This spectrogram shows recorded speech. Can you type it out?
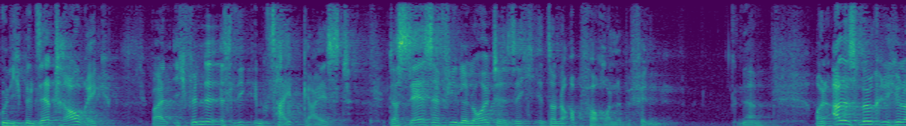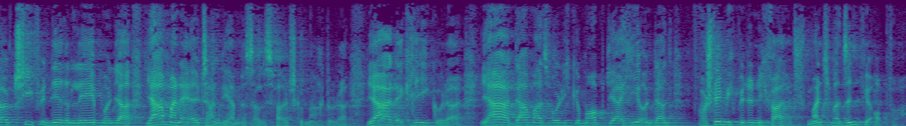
Und ich bin sehr traurig, weil ich finde, es liegt im Zeitgeist, dass sehr, sehr viele Leute sich in so einer Opferrolle befinden. Und alles Mögliche läuft schief in deren Leben und ja, ja, meine Eltern, die haben das alles falsch gemacht oder ja, der Krieg oder ja, damals wurde ich gemobbt, ja, hier und dann. Versteh mich bitte nicht falsch. Manchmal sind wir Opfer.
